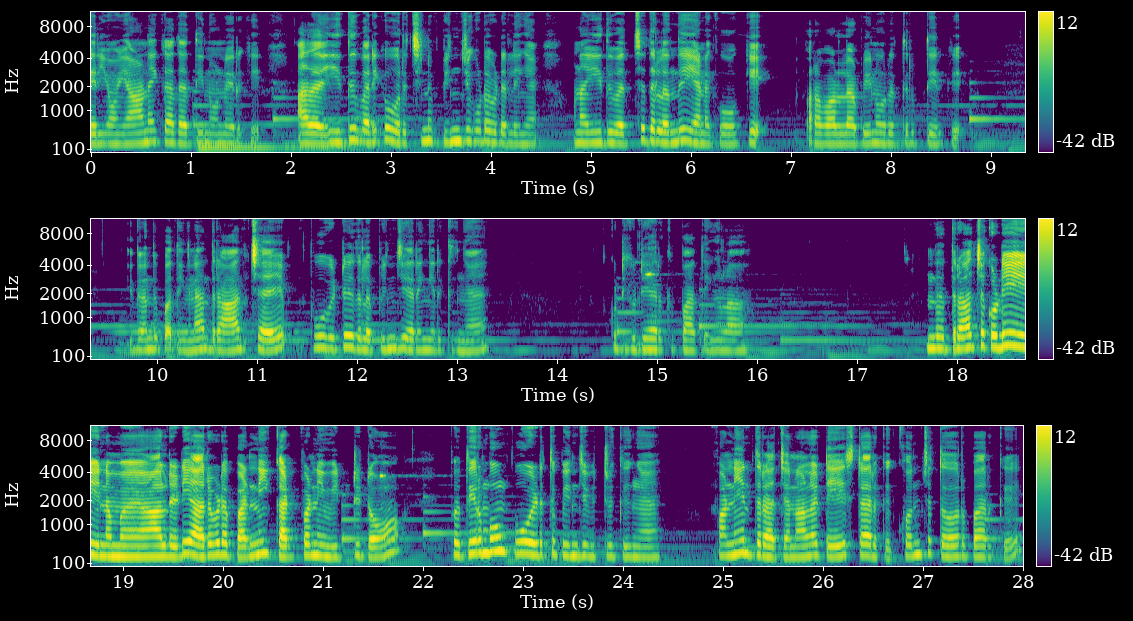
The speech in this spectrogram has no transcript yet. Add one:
தெரியும். யானைக்கு அத்தின்னு ஒன்று இருக்குது அதை இது வரைக்கும் ஒரு சின்ன பிஞ்சு கூட விடலைங்க. ஆனால் இது வச்சதுலேருந்து எனக்கு ஓகே பரவாயில்ல அப்படின்னு ஒரு திருப்தி இருக்குது இது வந்து பார்த்திங்கன்னா திராட்சை பூ விட்டு இதில் பிஞ்சு இறங்கியிருக்குங்க. குட்டி குட்டியாக இருக்குது பார்த்தீங்களா இந்த திராட்சை கொடி நம்ம ஆல்ரெடி அறுவடை பண்ணி கட் பண்ணி விட்டுட்டோம். இப்போ திரும்பவும் பூ எடுத்து பிஞ்சு விட்டுருக்குங்க. பன்னீர் திராட்சை நல்லா டேஸ்ட்டாக இருக்குது கொஞ்சம் துவர்ப்பாக இருக்குது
